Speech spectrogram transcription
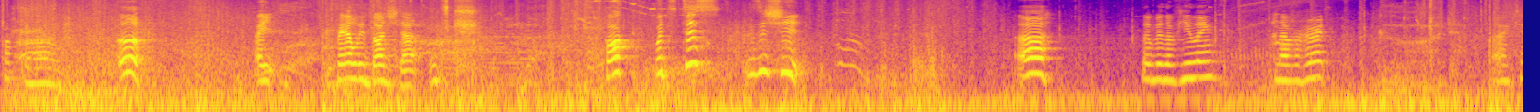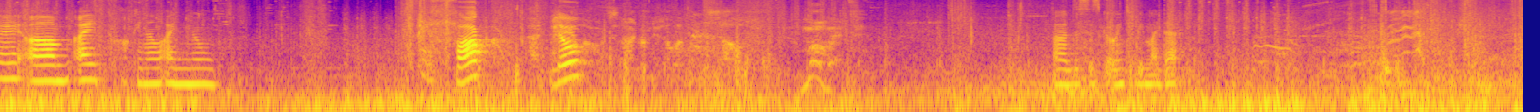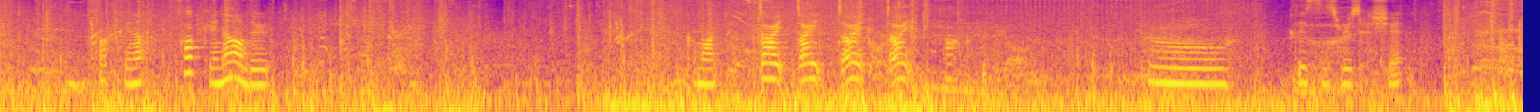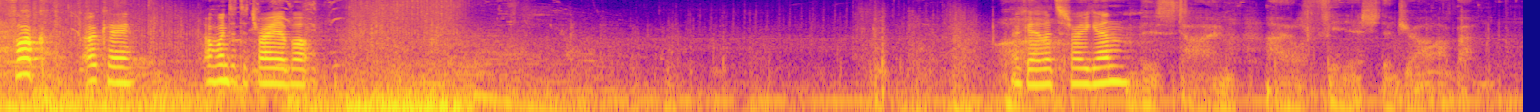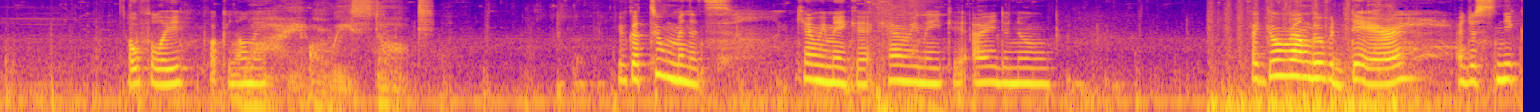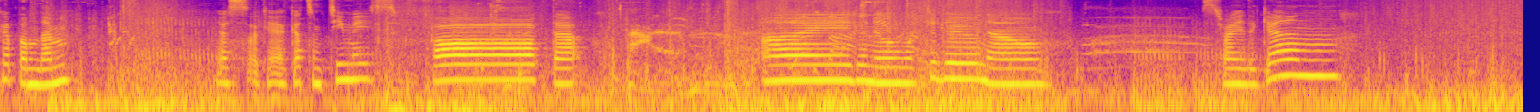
Fucking hell. Ugh! I barely dodged that. Fuck! What's this? What's this shit? Ah! Little bit of healing. Never hurt. Okay, um, I fucking hell, I know. Fuck! No! Uh, this is going to be my death. Fucking hell. Fucking hell, dude. Come on. Die, die, die, die. Fuck. Ooh. This is risky shit. Fuck! Okay. I wanted to try it, but... Okay, let's try again. this time I'll finish the job. Hopefully. Fucking hell, mate. Why are we stopped? We've got two minutes. Can we make it? Can we make it? I don't know. If I go around over there, I just sneak up on them. Yes, okay, I've got some teammates. Fuck that. I don't know what to do now. Let's try it again.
